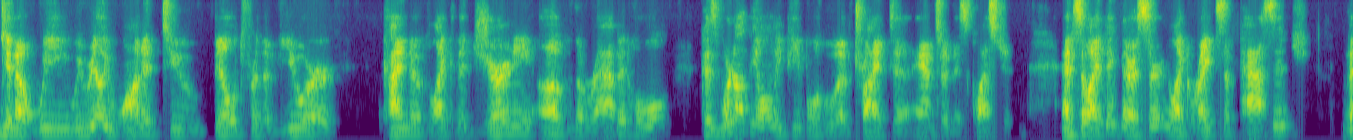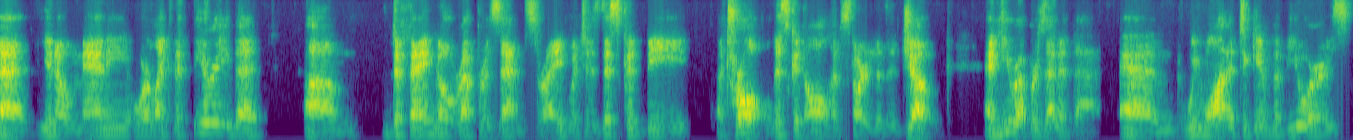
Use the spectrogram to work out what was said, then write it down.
you know we we really wanted to build for the viewer kind of like the journey of the rabbit hole because we're not the only people who have tried to answer this question. And so i think there are certain like rites of passage that you know manny or like the theory that um defango represents right which is this could be a troll. This could all have started as a joke. And he represented that and we wanted to give the viewers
